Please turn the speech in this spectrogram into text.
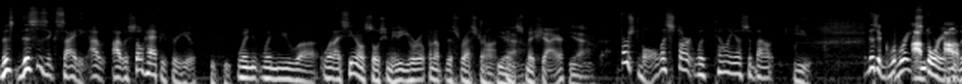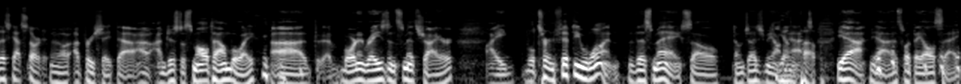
this this is exciting. I, I was so happy for you when when you uh, when I seen on social media you were opening up this restaurant Yeah. in Smithshire. Yeah. First of all, let's start with telling us about you. There's a great story of how this got started. No, I appreciate that. I, I'm just a small town boy, uh, born and raised in Smithshire. I will turn 51 this May, so don't judge me on Young that. pup. Yeah, yeah, that's what they all say.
